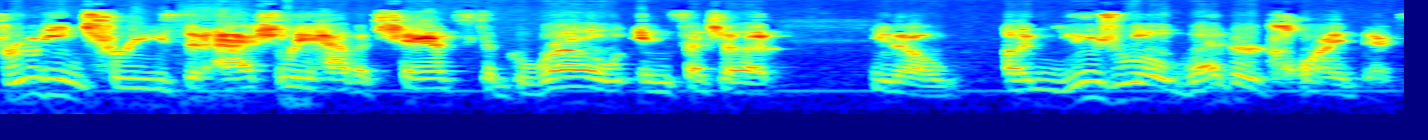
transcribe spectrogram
fruiting trees that actually have a chance to grow in such a, you know, unusual weather climate.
